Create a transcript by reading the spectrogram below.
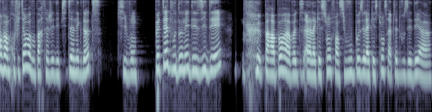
on va en profiter, on va vous partager des petites anecdotes qui vont peut-être vous donner des idées par rapport à, votre, à la question. Enfin, si vous vous posez la question, ça va peut-être vous aider à,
